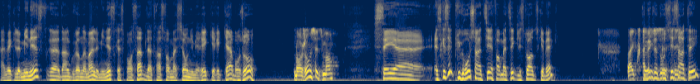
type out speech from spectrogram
avec le ministre dans le gouvernement, le ministre responsable de la transformation numérique, Éric Kerr. Bonjour. Bonjour, M. Dumont. C'est est-ce que c'est le plus gros chantier informatique de l'histoire du Québec? Ben, Avec le dossier santé?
